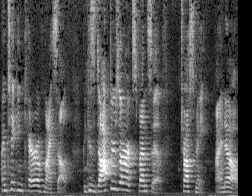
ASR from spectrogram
I'm taking care of myself because doctors are expensive. Trust me, I know.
